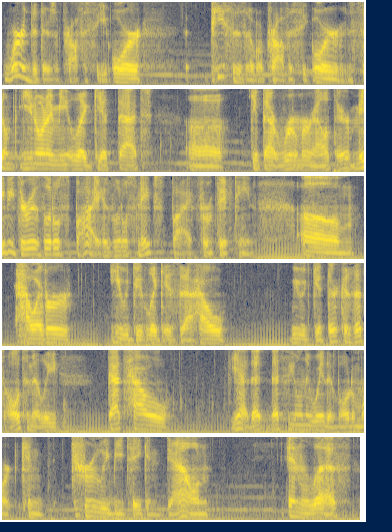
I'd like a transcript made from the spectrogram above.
word that there's a prophecy or pieces of a prophecy or something. You know what I mean? Like get that. Uh, get that rumor out there maybe through his little spy his little snape spy from 15 um however he would do like is that how we would get there because that's ultimately that's how yeah that that's the only way that voldemort can truly be taken down unless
